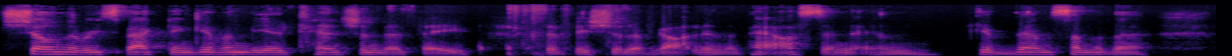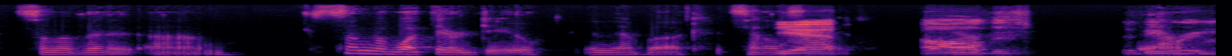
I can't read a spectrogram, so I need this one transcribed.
shown the respect and given the attention that they that they should have gotten in the past, and and give them some of the some of the um, some of what they're due in that book. It sounds yeah, like. all yeah. the yeah.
